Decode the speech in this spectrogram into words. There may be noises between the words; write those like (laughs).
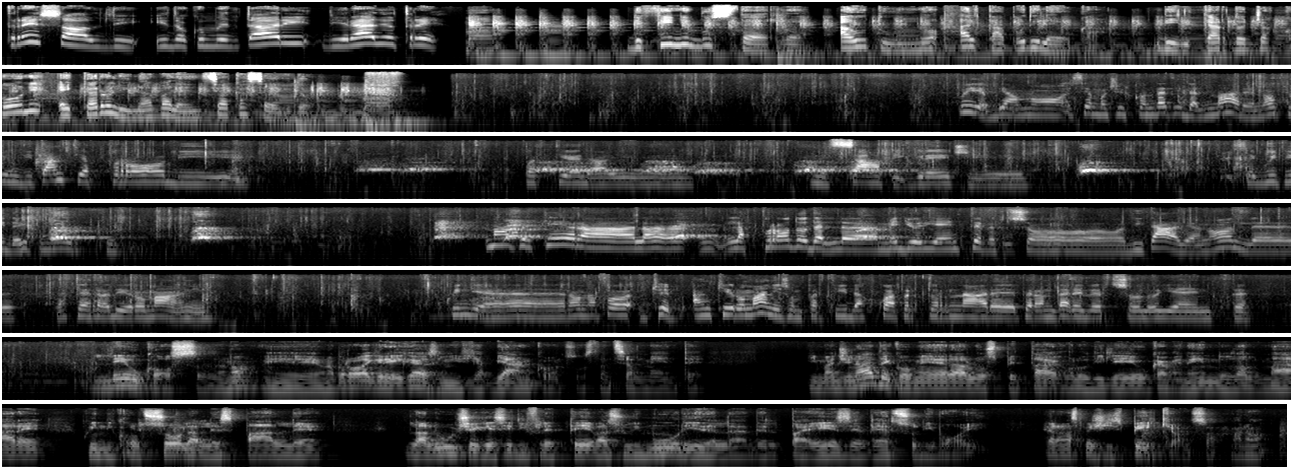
Tre soldi, i documentari di Radio 3. De Finibus Terre, autunno al capo di Leuca, di Riccardo Giacconi e Carolina Valencia Caseido. Poi abbiamo, siamo circondati dal mare, no? quindi tanti approdi, a partire dai messapi greci, seguiti dai turchi. Ma perché era la, l'approdo del Medio Oriente verso l'Italia, no? Le, la terra dei Romani. Quindi era una fo- cioè, anche i Romani sono partiti da qua per tornare, per andare verso l'Oriente. Leukos, no? È una parola greca, significa bianco sostanzialmente. Immaginate com'era lo spettacolo di Leuca venendo dal mare, quindi col sole alle spalle, la luce che si rifletteva sui muri del, del paese verso di voi. Era una specie di specchio, insomma, no?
